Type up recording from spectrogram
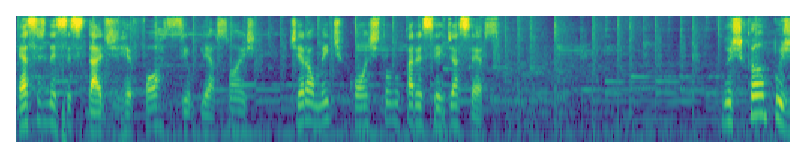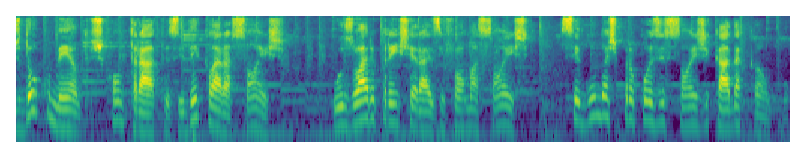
Essas necessidades de reforços e ampliações geralmente constam no parecer de acesso. Nos campos Documentos, Contratos e Declarações, o usuário preencherá as informações segundo as proposições de cada campo.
